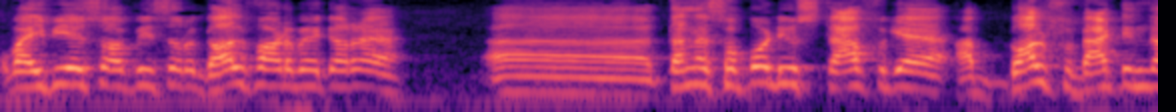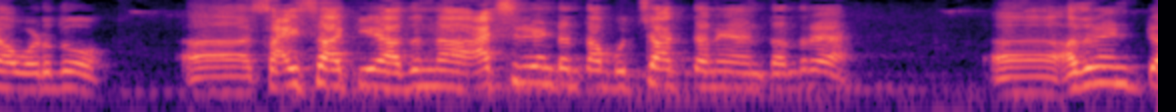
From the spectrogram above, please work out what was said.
ಒಬ್ಬ I P S officer golf ಆಡ್ಬೇಕಾದ್ರೆ ತನ್ನ ಸಪೋರ್ಟಿವ್ ಸ್ಟಾಫ್ಗೆ ಆ ಗಾಲ್ಫ್ ಬ್ಯಾಟ್ ಇಂದ ಹೊಡೆದು ಸಾಯಿಸಾಕಿ ಅದನ್ನ ಆಕ್ಸಿಡೆಂಟ್ ಅಂತ ಮುಚ್ಚಾಕ್ತಾನೆ ಅಂತಂದ್ರೆ ಹದಿನೆಂಟು,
